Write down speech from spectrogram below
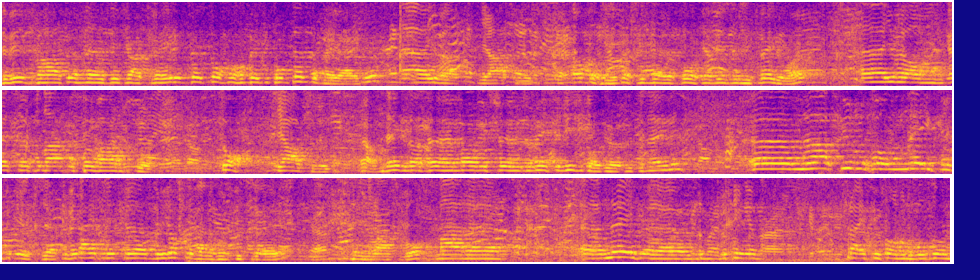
de winst gehaald en dit jaar tweede, ben je toch nog een beetje content ermee eigenlijk? jawel, ja absoluut. Dat kan toch niet als je vorig jaar wint en nu tweede wordt? Uh, jawel, want ik heb uh, vandaag op voorwaarden geklopt. Toch? Ja, absoluut. Ja, betekent dat uh, Maurits de meeste risico durfde te nemen? nou, het viel nog wel mee, vond ik eerlijk gezegd. Ik ben eigenlijk door Jasper bijna voor de fiets gereden. Ja. In de laatste bocht. Maar nee, we gingen vrij goed over de bocht door.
